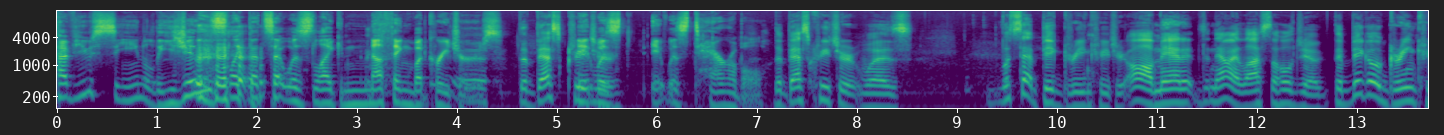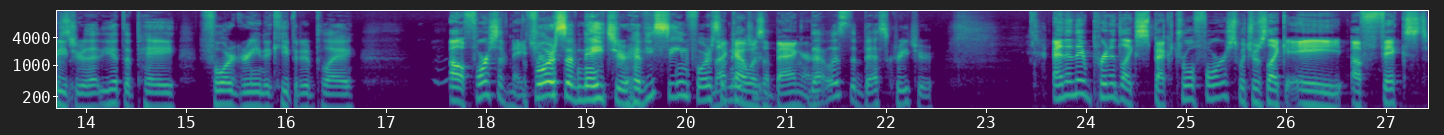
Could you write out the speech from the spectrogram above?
have you seen Legions? like that set was like nothing but creatures. the best creature It was it was terrible. the best creature was what's that big green creature? Oh man, it, now I lost the whole joke. The big old green creature that you have to pay four green to keep it in play. Oh, Force of Nature. Force of Nature. Have you seen Force that of guy Nature? was a banger. That was the best creature. and then they printed like Spectral Force, which was like a a fixed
